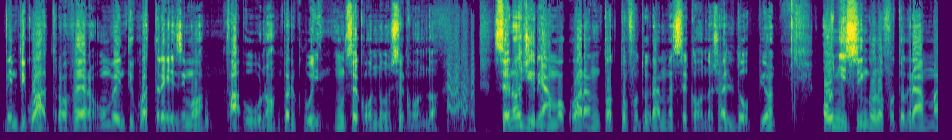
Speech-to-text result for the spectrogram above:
24 per un ventiquattresimo fa 1, per cui un secondo un secondo. Se noi giriamo 48 fotogrammi al secondo, cioè il doppio, ogni singolo fotogramma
